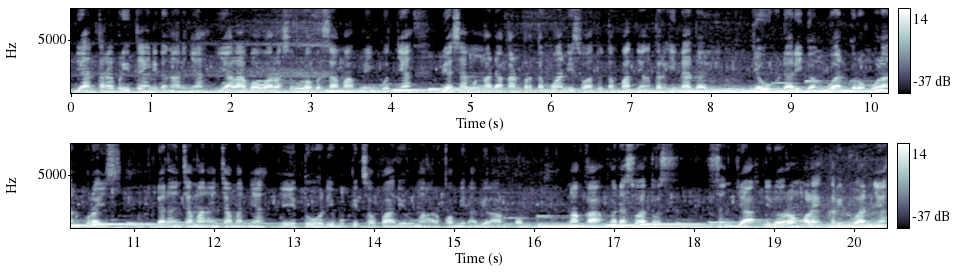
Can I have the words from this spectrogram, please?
Di antara berita yang didengarnya ialah bahwa Rasulullah bersama pengikutnya biasa mengadakan pertemuan di suatu tempat yang terhindar dari jauh dari gangguan gerombolan Quraisy dan ancaman-ancamannya yaitu di Bukit Sopa di rumah Arkom bin Abil Arkom. Maka pada suatu senja didorong oleh kerinduannya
